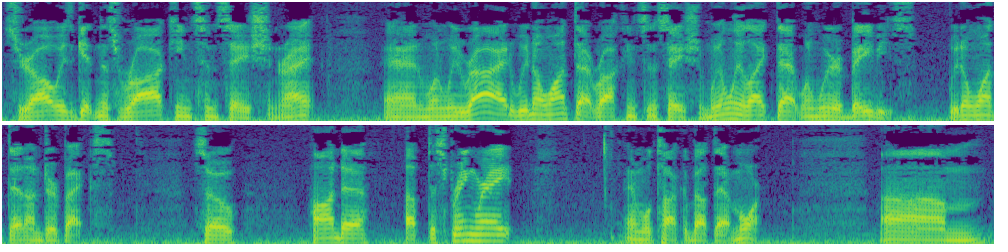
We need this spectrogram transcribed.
So you're always getting this rocking sensation, right? And when we ride, we don't want that rocking sensation. We only like that when we're babies. We don't want that on dirt bikes. So Honda up the spring rate, and we'll talk about that more. Um,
